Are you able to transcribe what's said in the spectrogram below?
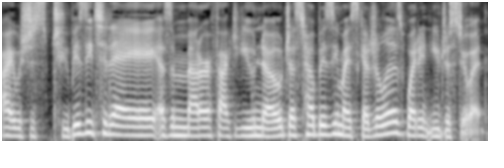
"I was just too busy today. As a matter of fact, you know just how busy my schedule is. Why didn't you just do it?"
